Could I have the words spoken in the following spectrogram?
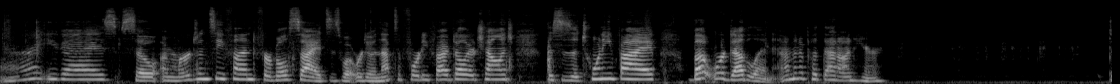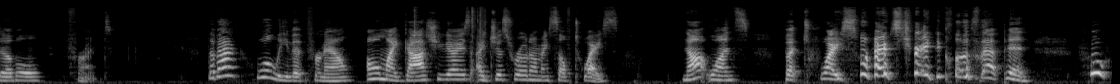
All right, you guys. So emergency fund for both sides is what we're doing. That's a $45 challenge. This is a 25, but we're doubling. And I'm going to put that on here. Double front. The back, we'll leave it for now. Oh my gosh, you guys, I just wrote on myself twice. Not once, but twice when I was trying to close that pin. Whew.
